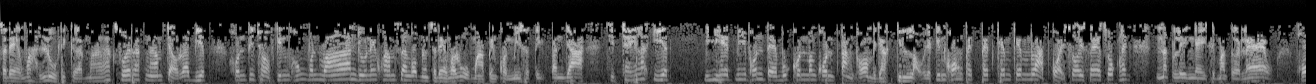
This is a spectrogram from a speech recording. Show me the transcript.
แสดงว่าลูกที่เกิดมารักสวยรักงามเจ้าระเบียบ คนที่ชอบกินของหวานๆอยู่ในความสงบนั้นแสดงว่าลูกมาเป็นคนมีสติปัญญา จิตใจละเอียด มีเหตุมีผลแต่บุคคลบางคนตั้งท้องไปอยากกินเหล่าอยากกินของเผ็ดเผ็ดเค็มเค็มลาบก้อยซอยแซ่ซกเล็กนักเลงไงสิมาเกิดแล้ว ขอ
